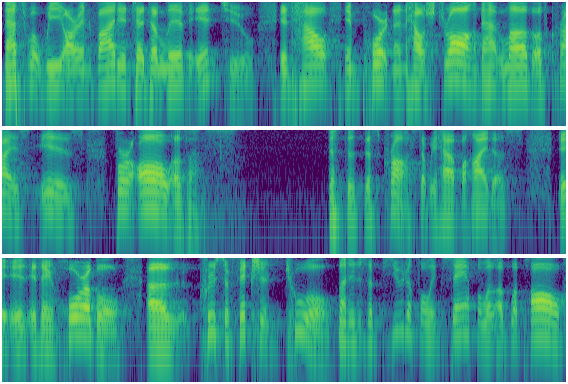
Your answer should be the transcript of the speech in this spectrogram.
That's what we are invited to, to live into, is how important and how strong that love of Christ is for all of us. This, this, this cross that we have behind us is a horrible uh, crucifixion tool, but it is a beautiful example of, of, what Paul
